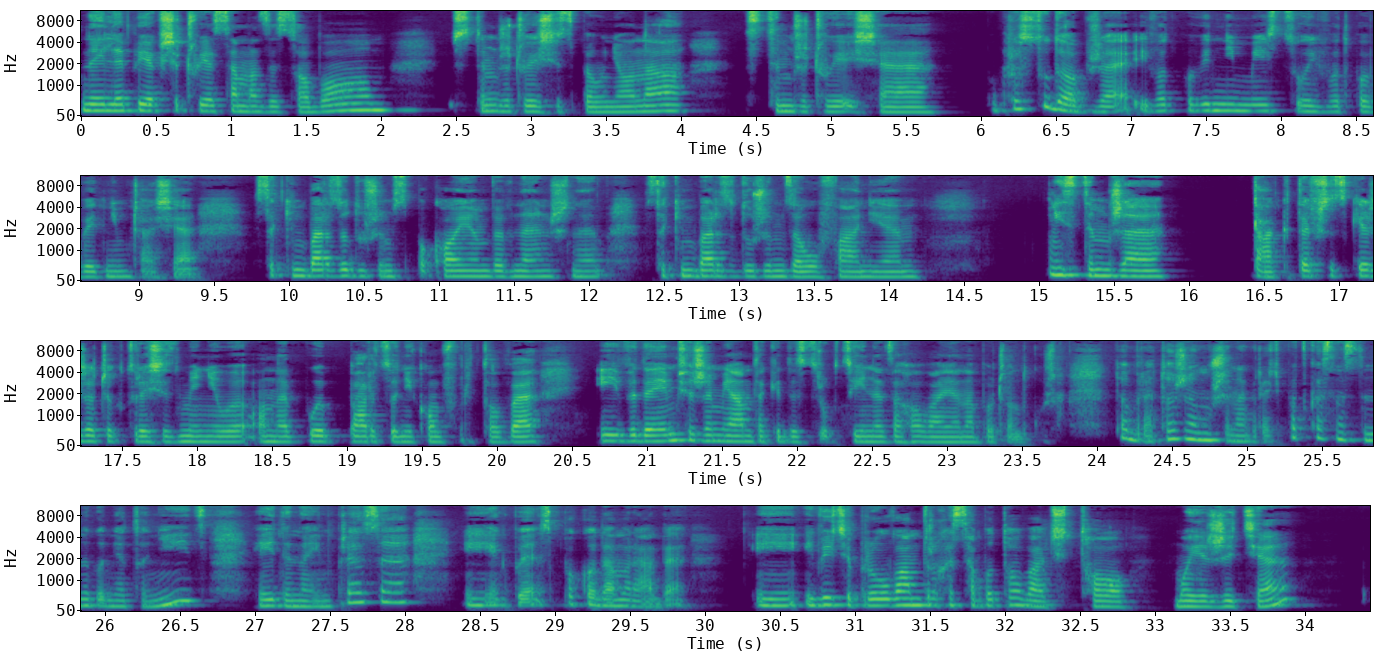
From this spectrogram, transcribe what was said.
najlepiej, jak się czuję sama ze sobą, z tym, że czuję się spełniona, z tym, że czuję się po prostu dobrze i w odpowiednim miejscu i w odpowiednim czasie, z takim bardzo dużym spokojem wewnętrznym, z takim bardzo dużym zaufaniem i z tym, że tak, te wszystkie rzeczy, które się zmieniły, one były bardzo niekomfortowe i wydaje mi się, że miałam takie destrukcyjne zachowania na początku, że dobra, to, że muszę nagrać podcast następnego dnia to nic, ja idę na imprezę i jakby spoko dam radę. I, i wiecie, próbowałam trochę sabotować to moje życie,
